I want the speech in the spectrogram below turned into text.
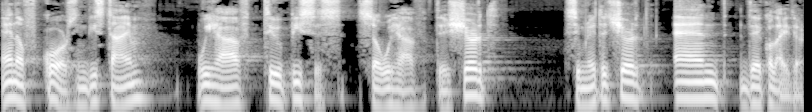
And of course, in this time, we have two pieces. So we have the shirt, simulated shirt, and the collider.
